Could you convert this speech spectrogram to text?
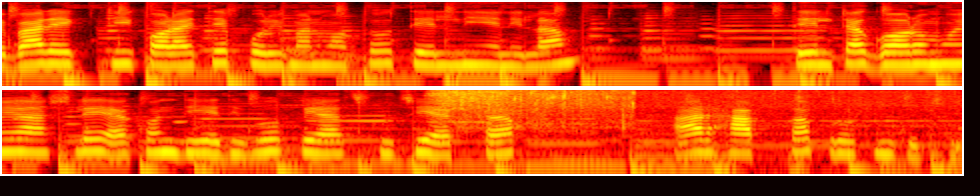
এবার একটি কড়াইতে পরিমাণ মতো তেল নিয়ে নিলাম। তেলটা গরম হয়ে আসলে এখন দিয়ে দিব পেঁয়াজ কুচি এক কাপ আর হাফ কাপ রসুন কুচি।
